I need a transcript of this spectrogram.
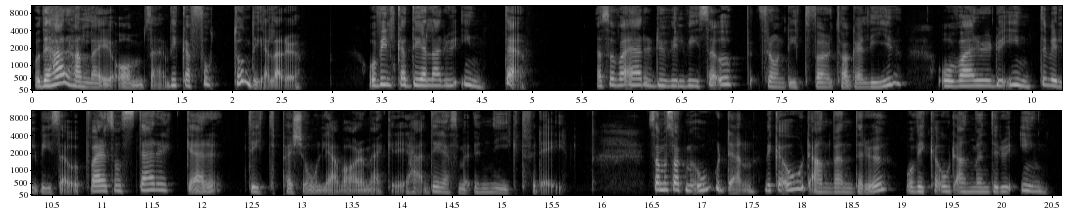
Och det här handlar ju om så här, vilka foton delar du? Och vilka delar du inte? Alltså vad är det du vill visa upp från ditt företagarliv? Och vad är det du inte vill visa upp? Vad är det som stärker ditt personliga varumärke i det här? Det som är unikt för dig. Samma sak med orden. Vilka ord använder du och vilka ord använder du inte?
